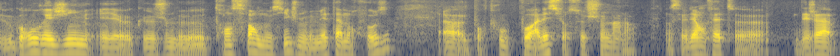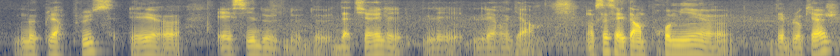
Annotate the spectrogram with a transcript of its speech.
gros régime et euh, que je me transforme aussi, que je me métamorphose euh, pour, pour aller sur ce chemin-là. Donc ça veut dire en fait euh, déjà me plaire plus et, et essayer d'attirer les, les, les, regards. Donc ça, ça a été un premier déblocage.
